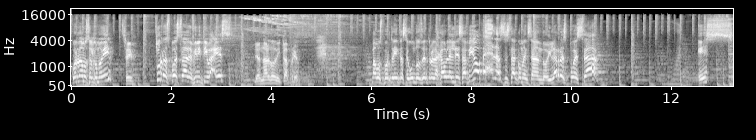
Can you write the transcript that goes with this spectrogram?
¿Guardamos el comodín? Sí, Tu respuesta definitiva es... Leonardo DiCaprio. Vamos por 30 segundos dentro de la jaula. El desafío apenas está comenzando. Y la respuesta es...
